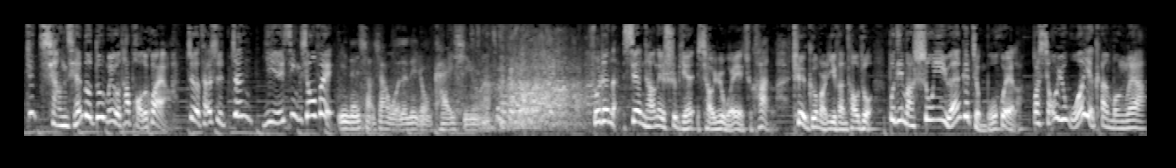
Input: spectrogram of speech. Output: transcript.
这抢钱的都没有他跑得快啊！这才是真野性消费。”你能想象我的那种开心吗？说真的，现场那视频，小雨我也去看了。这哥们儿一番操作，不仅把收银员给整不会了，把小雨我也看懵了呀！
